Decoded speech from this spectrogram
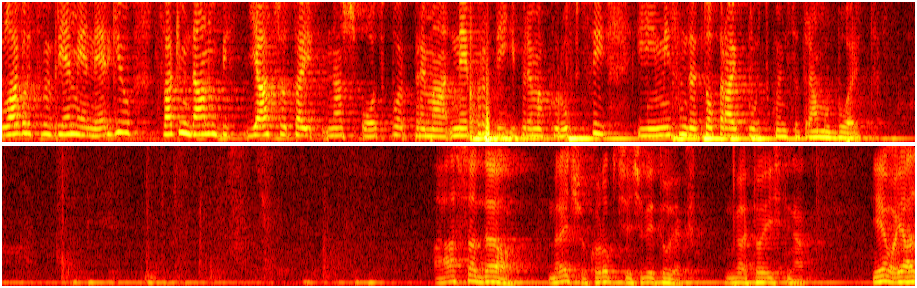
ulagali svoje vrijeme i energiju, svakim danom bi jačao taj naš otpor prema nepravdi i prema korupciji i mislim da je to pravi put kojim se trebamo boriti. A sad evo, reću, korupcija će biti uvijek. Gledaj, to je istina. I evo, ja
